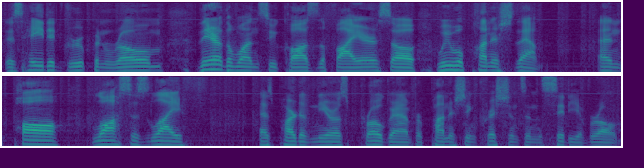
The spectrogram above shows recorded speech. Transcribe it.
this hated group in Rome. They're the ones who caused the fire, so we will punish them. And Paul lost his life as part of Nero's program for punishing Christians in the city of Rome.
